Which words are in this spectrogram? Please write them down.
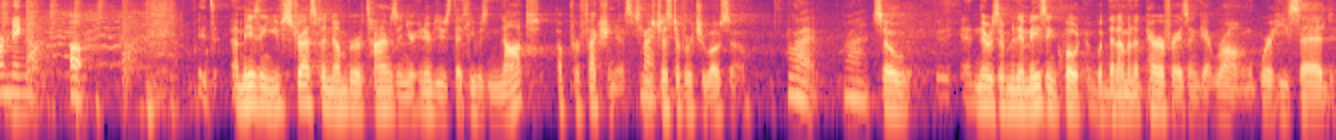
Warming up. It's amazing. You've stressed a number of times in your interviews that he was not a perfectionist, he was just a virtuoso. Right, right. So, and there was an amazing quote that I'm going to paraphrase and get wrong, where he said,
